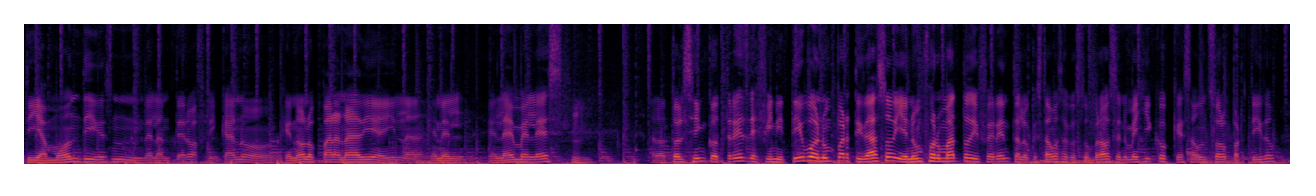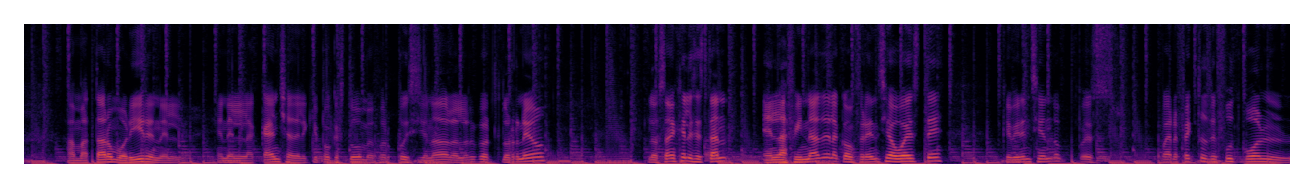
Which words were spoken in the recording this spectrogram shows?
Diamondi, es un delantero africano que no lo para nadie ahí en la, en el, en la MLS. Anotó el 5-3 definitivo en un partidazo y en un formato diferente a lo que estamos acostumbrados en México, que es a un solo partido, a matar o morir en, el, en el- la cancha del equipo que estuvo mejor posicionado a lo largo del torneo. Los Ángeles están en la final de la conferencia oeste, que vienen siendo, pues, para efectos de fútbol,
